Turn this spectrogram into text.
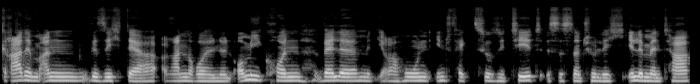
Gerade im Angesicht der ranrollenden Omikron-Welle mit ihrer hohen Infektiosität ist es natürlich elementar,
